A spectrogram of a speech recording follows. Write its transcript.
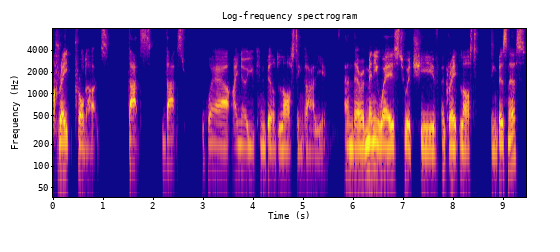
great products, that's, that's where I know you can build lasting value. And there are many ways to achieve a great lasting business.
